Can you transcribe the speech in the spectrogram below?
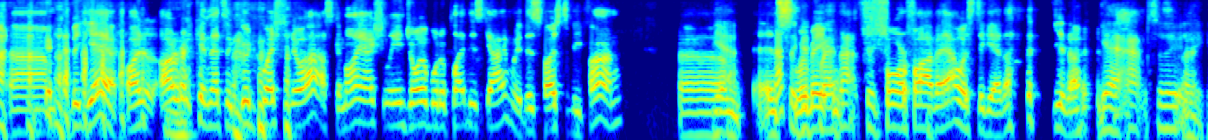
Um, but yeah, I, I reckon that's a good question to ask. Am I actually enjoyable to play this game with? It's supposed to be fun. Um, Yeah, that's a we're good que- about that's a- four or five hours together. you know, Yeah, absolutely.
